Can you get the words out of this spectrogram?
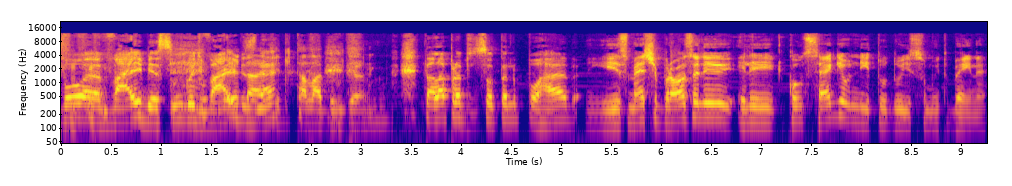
boa vibe, assim, good vibes, Verdade, né? Ele tá lá brigando. tá lá pra, soltando porrada. E Smash Bros, ele, ele consegue unir tudo isso muito bem, né?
